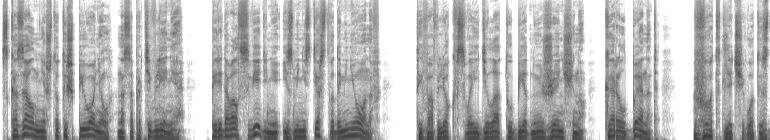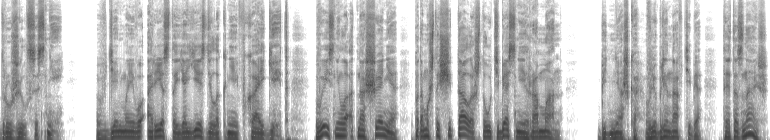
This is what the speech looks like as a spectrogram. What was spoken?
сказал мне, что ты шпионил на сопротивление, передавал сведения из Министерства Доминионов. Ты вовлек в свои дела ту бедную женщину, Кэрол Беннет. Вот для чего ты сдружился с ней. В день моего ареста я ездила к ней в Хайгейт, выяснила отношения, потому что считала, что у тебя с ней роман. Бедняжка влюблена в тебя. Ты это знаешь?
